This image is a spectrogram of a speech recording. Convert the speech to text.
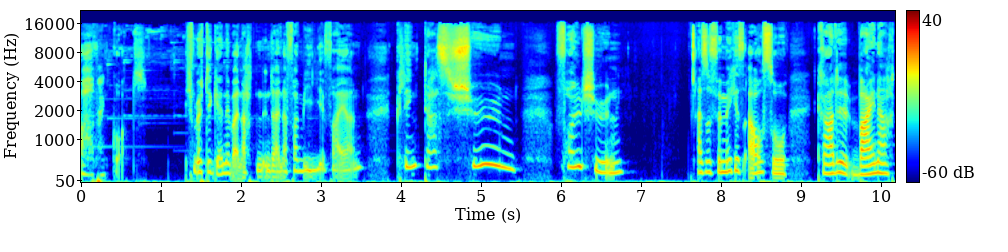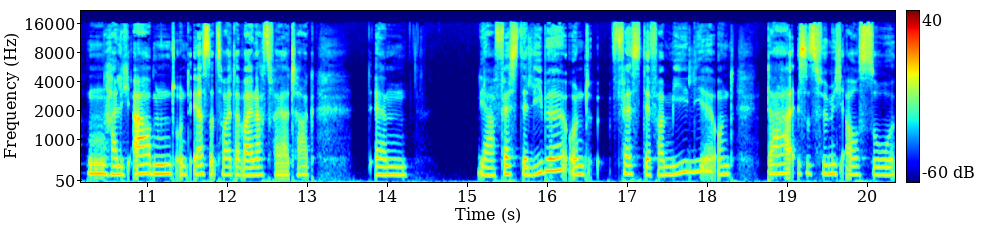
Oh mein Gott, ich möchte gerne Weihnachten in deiner Familie feiern. Klingt das schön, voll schön. Also für mich ist auch so, gerade Weihnachten, Heiligabend und erster, zweiter Weihnachtsfeiertag, ähm, ja, Fest der Liebe und Fest der Familie. Und da ist es für mich auch so,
